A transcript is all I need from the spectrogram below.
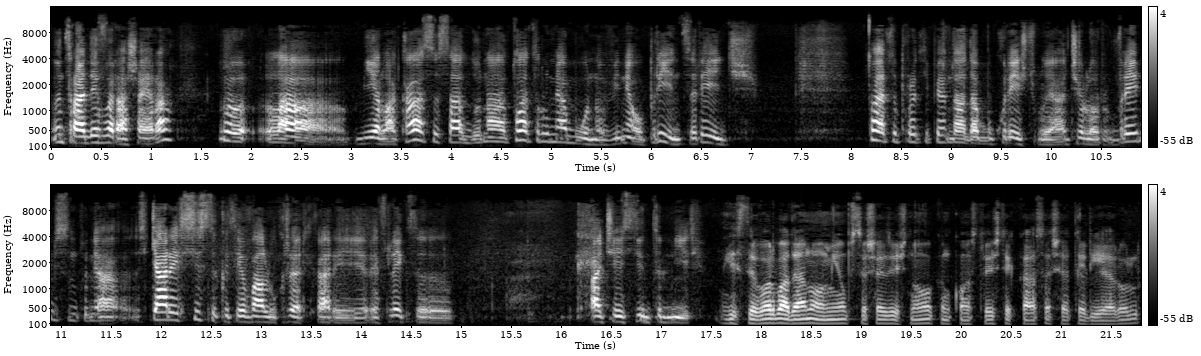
Într-adevăr, așa era, la el acasă s-a adunat toată lumea bună, vineau prinți, regi, toată protipendada Bucureștiului a celor vremi sunt unea, chiar există câteva lucrări care reflectă aceste întâlniri. Este vorba de anul 1869 când construiește casa și atelierul.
